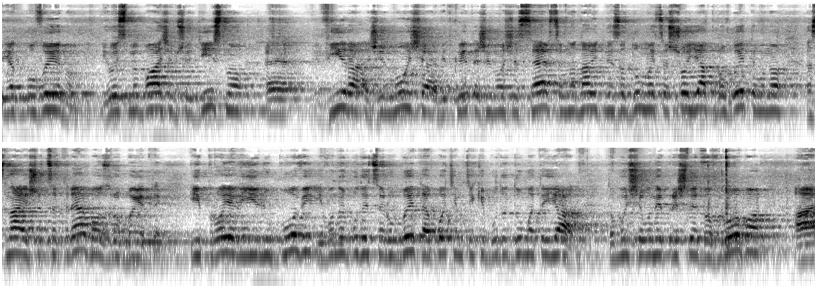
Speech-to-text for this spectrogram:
як повинно. І ось ми бачимо, що дійсно е, віра жіноча, відкрите жіноче серце, воно навіть не задумається, що як робити. Воно знає, що це треба зробити, і прояв її любові, і вони будуть це робити, а потім тільки будуть думати, як. Тому що вони прийшли до гроба, а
